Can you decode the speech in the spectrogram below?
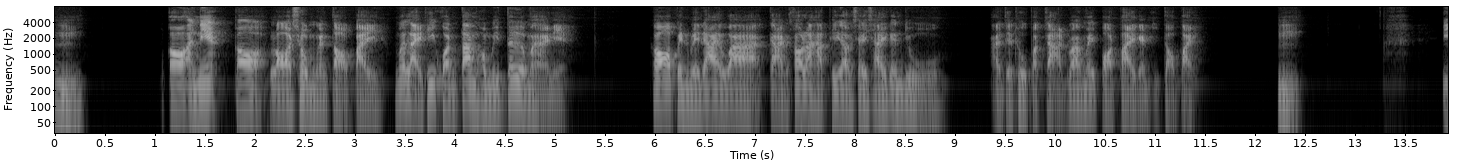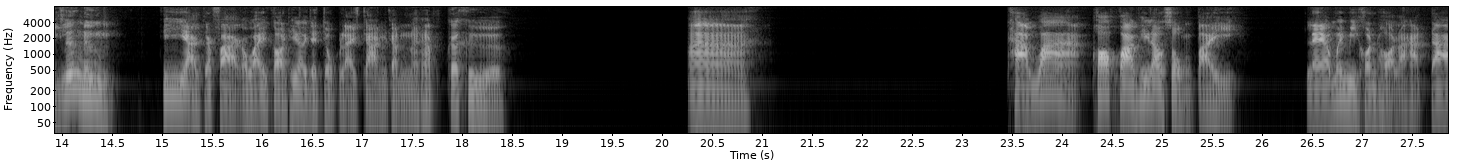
อืม ก็อันเนี้ยก็รอชมกันต่อไป เมื่อไหร่ที่ quantum computer มาเนี่ย ก็เป็นไปได้ว่าการเข้ารหัสที่เราใช้ใช้กันอยู่ อาจจะถูกประกาศว่าไม่ปลอดภัยกันอีกต่อไป อืม อีกเรื่องหนึ่ง ที่อยากจะฝากเอาไว้ก่อนที่เราจะจบรายการกันนะครับ ก็คือ อ่า ถามว่าข้อความที่เราส่งไป แล้วไม่มีคนถอดรหัสได้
